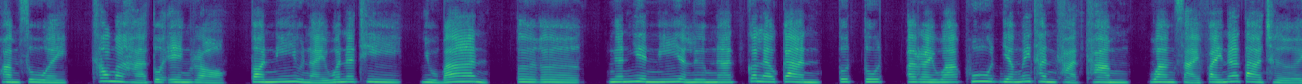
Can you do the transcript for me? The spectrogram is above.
ความซวย เข้ามาหาตัวเองหรอก ตอนนี้อยู่ไหนวะนาที อยู่บ้าน เออเอองั้นเย็นนี้อย่าลืมนัดก็แล้วกัน ตุ๊ดตุ๊ดอะไรวะพูดยังไม่ทันขาดคำวางสายไฟหน้าตาเฉย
